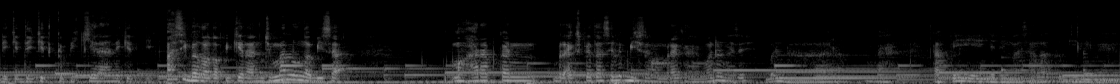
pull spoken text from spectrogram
dikit-dikit kepikiran dikit pasti bakal kepikiran. Cuman lo nggak bisa mengharapkan berekspektasi lebih sama mereka bener gak sih? Benar nah tapi yang jadi masalah tuh gini men.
